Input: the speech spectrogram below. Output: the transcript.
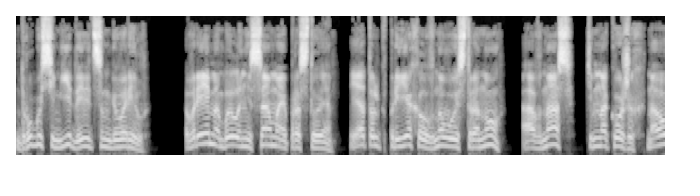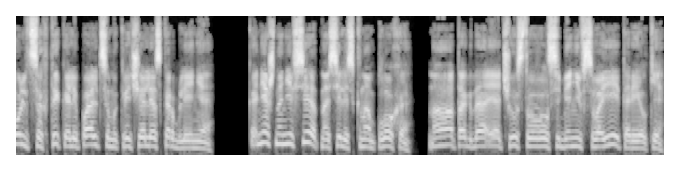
Другу семьи Дэвидсон говорил, «Время было не самое простое. Я только приехал в новую страну, а в нас, темнокожих, на улицах тыкали пальцем и кричали оскорбления. Конечно, не все относились к нам плохо, но тогда я чувствовал себя не в своей тарелке.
